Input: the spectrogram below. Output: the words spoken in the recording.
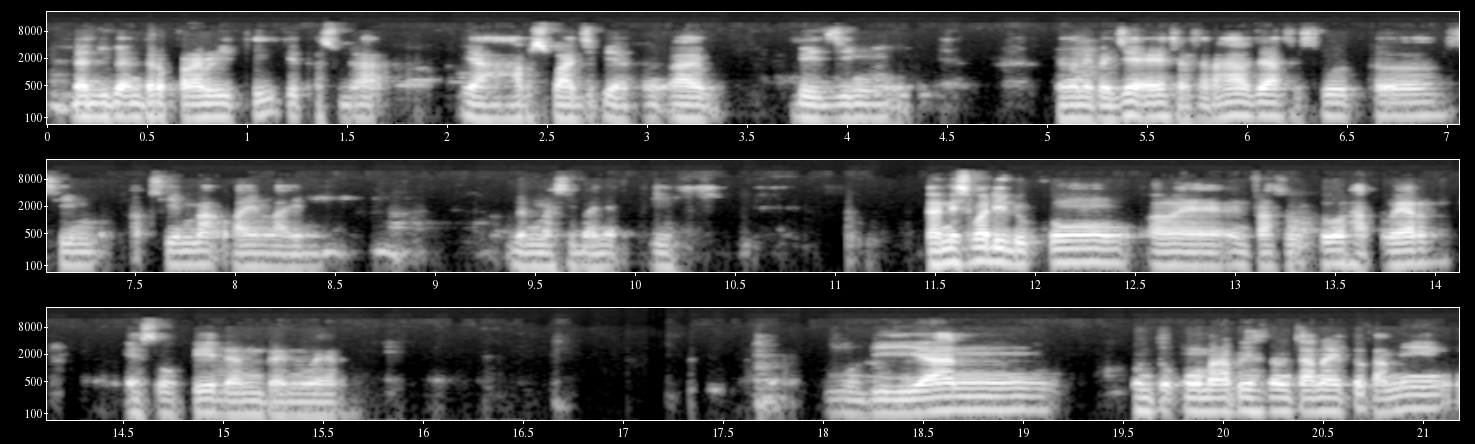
dan juga interoperability kita sudah ya harus wajib ya uh, Beijing dengan BPJS, Jasa Harja, Sesute, SIM, SIMAK, lain-lain dan masih banyak lagi. Dan ini semua didukung oleh infrastruktur, hardware, SOP dan brandware. Kemudian untuk pengembangan rencana itu kami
